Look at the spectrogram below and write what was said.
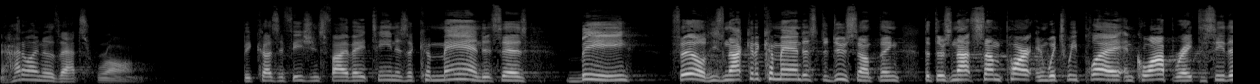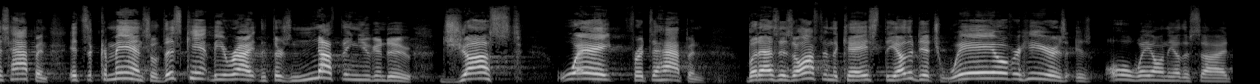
Now, how do I know that's wrong? Because Ephesians 5:18 is a command. It says, "Be filled." He's not going to command us to do something that there's not some part in which we play and cooperate to see this happen. It's a command, so this can't be right that there's nothing you can do. Just wait for it to happen. But as is often the case, the other ditch way over here is, is all way on the other side.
